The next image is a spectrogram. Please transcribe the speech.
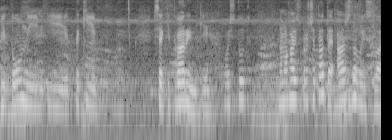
пітони і такі всякі тваринки. Ось тут намагаюсь прочитати, аж зависла.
